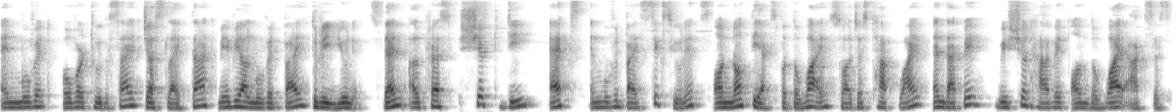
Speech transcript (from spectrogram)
and move it over to the side just like that. Maybe I'll move it by 3 units. Then I'll press Shift D, X and move it by 6 units or not the X but the Y. So I'll just tap Y and that way we should have it on the Y axis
